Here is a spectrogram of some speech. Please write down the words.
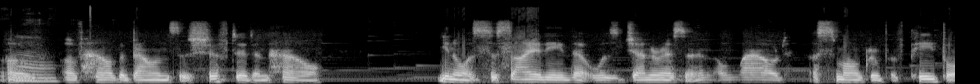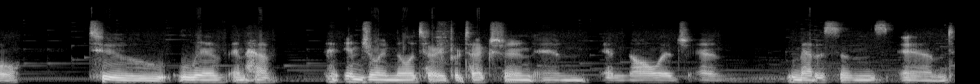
of mm. of how the balance has shifted and how you know, a society that was generous and allowed a small group of people to live and have enjoy military protection and and knowledge and medicines and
